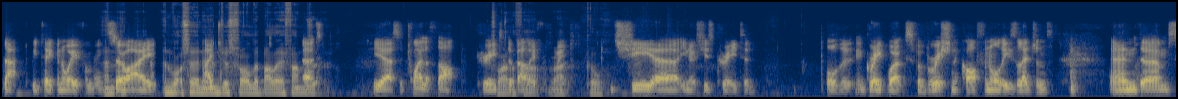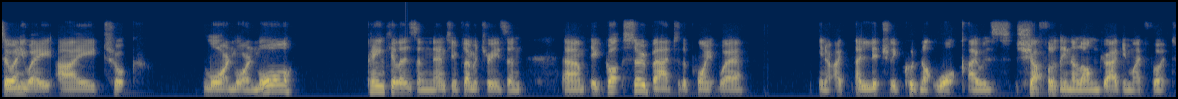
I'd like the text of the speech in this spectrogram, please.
that be taken away from me. And, so I and what's her name? I, just for all the ballet fans. Uh, yeah, so Twyla Tharp created Twyla the ballet Tharp, for right, me. Cool. She, uh, you know, she's created all the great works for Baryshnikov and all these legends. And um, so anyway, I took more and more and more painkillers and anti-inflammatories, and um, it got so bad to the point where you know, I, I literally could not walk. I was shuffling along, dragging my foot.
